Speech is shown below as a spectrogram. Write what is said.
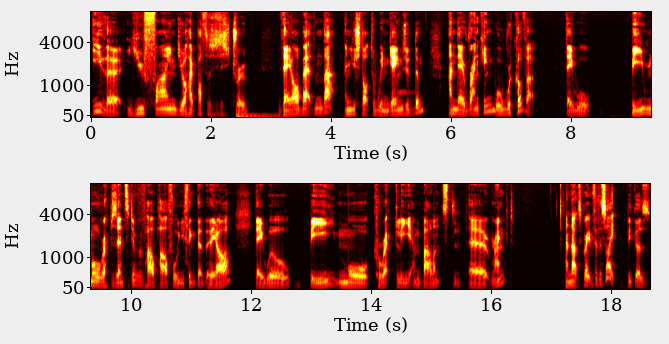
Either you find your hypothesis is true, they are better than that, and you start to win games with them, and their ranking will recover. They will be more representative of how powerful you think that they are. They will be more correctly and balanced uh, ranked. And that's great for the site because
